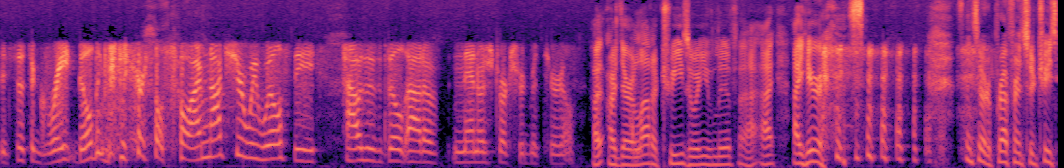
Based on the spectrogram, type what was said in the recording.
It's just a great building material. So I'm not sure we will see houses built out of nanostructured materials. Are, are there a lot of trees where you live? I, I, I hear some sort of preference for trees.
